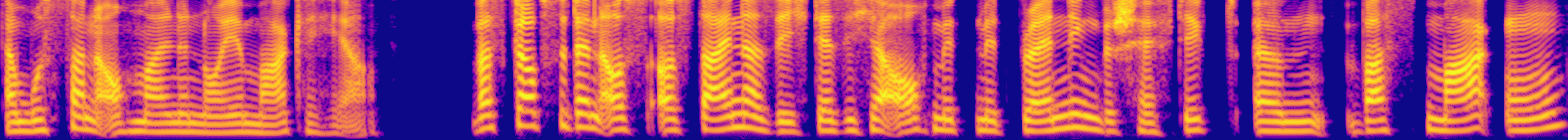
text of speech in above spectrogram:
da muss dann auch mal eine neue Marke her. Was glaubst du denn aus, aus deiner Sicht, der sich ja auch mit, mit Branding beschäftigt, ähm, was Marken,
